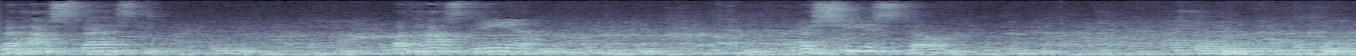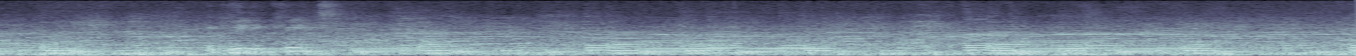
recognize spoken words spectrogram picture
Wat hast vast? Wat hast die? There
